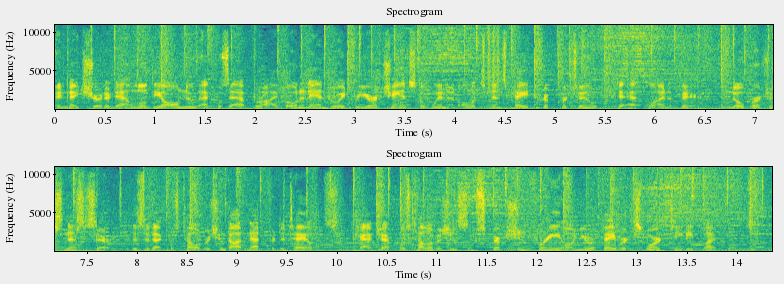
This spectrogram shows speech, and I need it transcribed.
And make sure to download the all new Equus app for iPhone and Android for your chance to win an all expense paid trip for two to Equine Affaire. No purchase necessary. Visit equustelevision.net for details. Catch Equus Television subscription free on your favorite smart TV platforms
